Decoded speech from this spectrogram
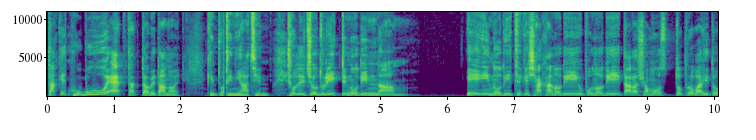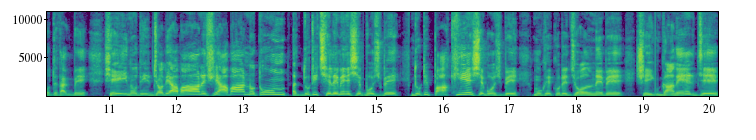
তাকে হুবহু এক থাকতে হবে তা নয়। কিন্তু তিনি আছেন। সলিল চৌধুরী একটি নদীর নাম। এই নদী থেকে শাখা নদী, উপনদী, তারা সমস্ত প্রবাহিত হতে থাকবে। সেই নদীর জলে আবার এসে আবার নতুন দুটি ছেলে মেয়ে এসে বসবে, দুটি পাখি এসে বসবে, মুখে করে জল নেবে। সেই গানের যে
